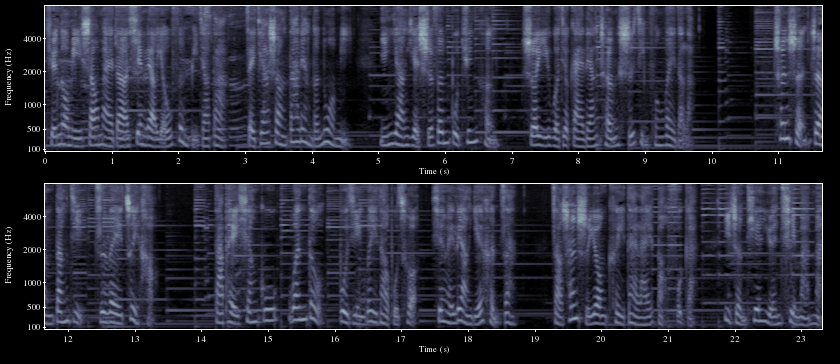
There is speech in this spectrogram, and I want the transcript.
全糯米烧麦的馅料油分比较大，再加上大量的糯米，营养也十分不均衡，所以我就改良成什锦风味的了。春笋正当季，滋味最好，搭配香菇、豌豆，不仅味道不错，纤维量也很赞。早餐食用可以带来饱腹感。一整天元气满满，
